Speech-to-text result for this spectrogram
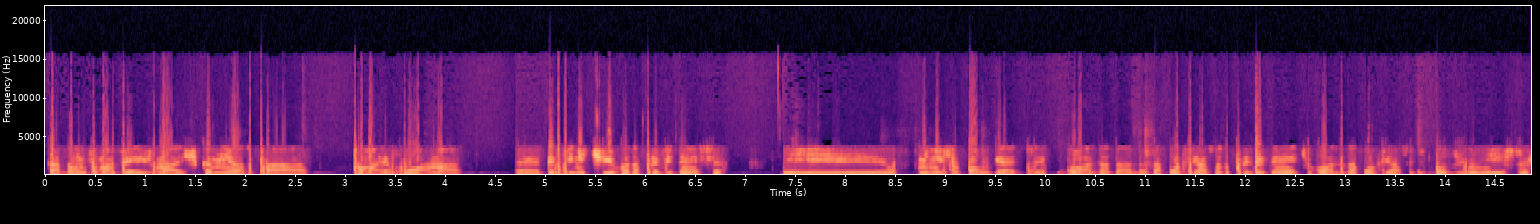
cada um de uma vez, mas caminhando para uma reforma é, definitiva da Previdência. E ministro Paulo Guedes goza da, da, da, confiança do presidente, goza da confiança de todos os ministros.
